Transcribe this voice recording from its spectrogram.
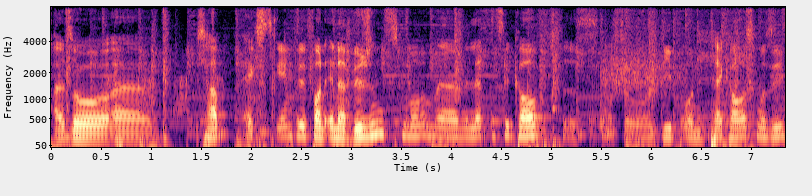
Also, äh, ich habe extrem viel von Inner Visions letztens gekauft. Das ist auch so Deep- und Tech-House-Musik.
